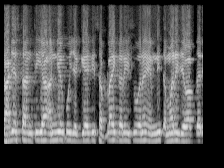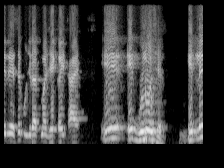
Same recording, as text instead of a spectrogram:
રાજસ્થાનથી યા અન્ય કોઈ જગ્યાએથી સપ્લાય કરીશું અને એમની તમારી જવાબદારી રહેશે ગુજરાતમાં જે કંઈ થાય, એ એક ગુનો છે. એટલે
